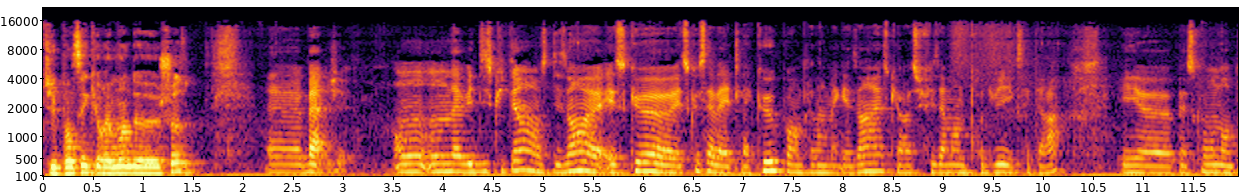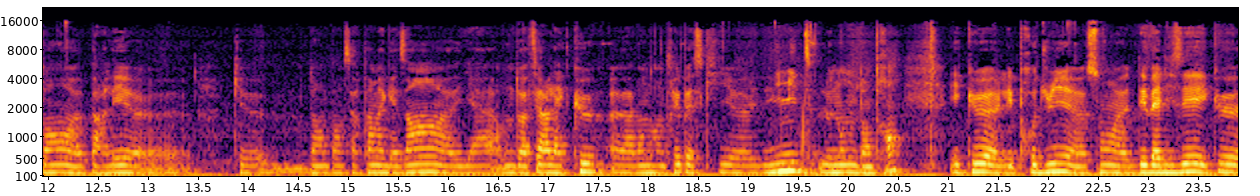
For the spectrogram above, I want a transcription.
Tu pensais qu'il y aurait moins de choses? Euh, bah, je- on, on avait discuté en se disant euh, est-ce que, euh, est-ce que ça va être la queue pour entrer dans le magasin? Est-ce qu'il y aura suffisamment de produits, etc. Et euh, parce qu'on entend euh, parler euh, que dans, dans certains magasins, euh, il y a, on doit faire la queue euh, avant de rentrer parce qu'ils euh, limitent le nombre d'entrants et que les produits sont dévalisés et que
